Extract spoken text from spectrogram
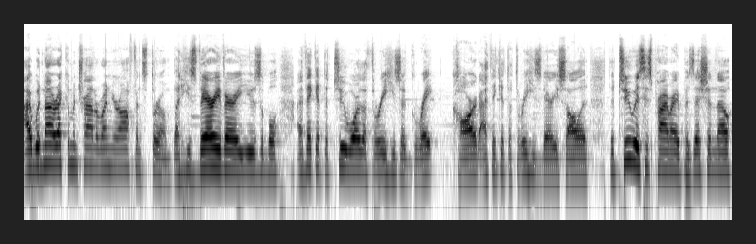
I would not recommend trying to run your offense through him, but he's very, very usable. I think at the two or the three, he's a great card. I think at the three, he's very solid. The two is his primary position, though.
